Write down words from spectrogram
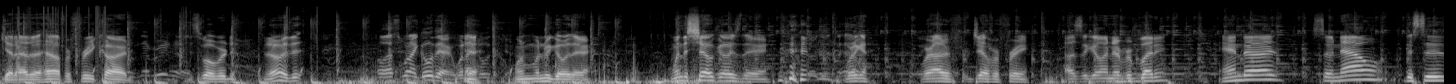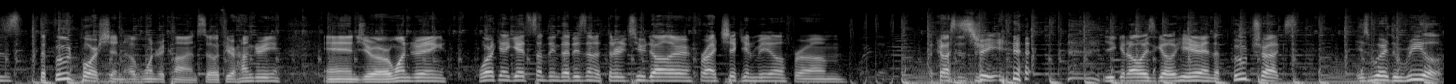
Get out of hell for free card. This is what we're doing. No, Oh, that's when I go there. When I go there. when, when we go there. When the show goes there. we're gonna, we're out of jail for free. How's it going, everybody? And uh, so now this is the food portion of WonderCon. So if you're hungry and you're wondering where can I get something that isn't a $32 fried chicken meal from across the street, you can always go here. And the food trucks is where the real,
